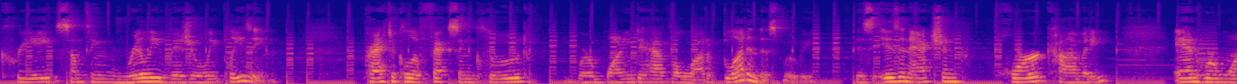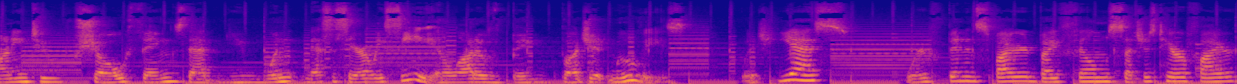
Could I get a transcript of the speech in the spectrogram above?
create something really visually pleasing. Practical effects include we're wanting to have a lot of blood in this movie. This is an action horror comedy, and we're wanting to show things that you wouldn't necessarily see in a lot of big budget movies. Which, yes, We've been inspired by films such as Terrifier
